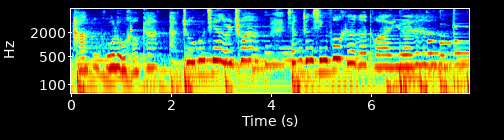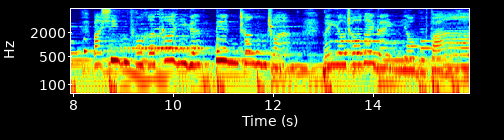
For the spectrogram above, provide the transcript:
糖葫芦好看，它竹签儿穿，象征幸福和团圆。把幸福和团圆连成串，没有愁来，没有烦。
